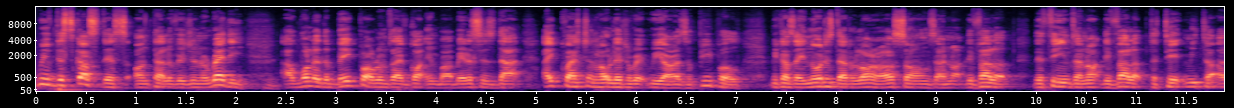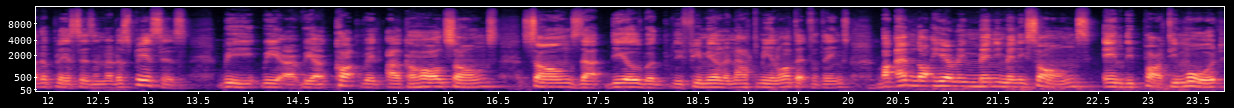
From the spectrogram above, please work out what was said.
We've discussed this on television already. Uh, one of the big problems I've got in Barbados is that I question how literate we are as a people because I noticed that a lot of our songs are not developed. The themes are not developed to take me to other places and other spaces. We we are we are caught with alcohol songs, songs that deal with the female anatomy and all types of things. But I'm not hearing many many songs in the party mode,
